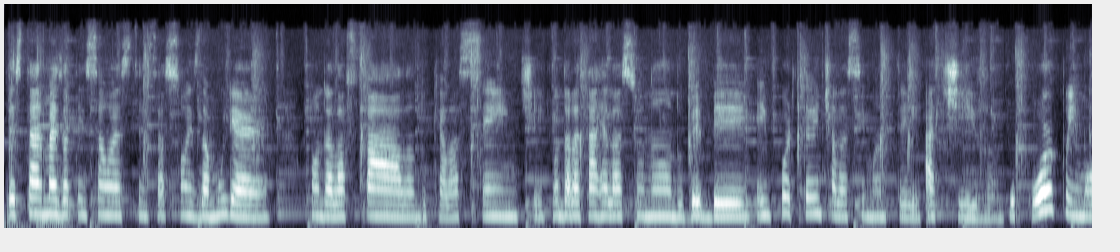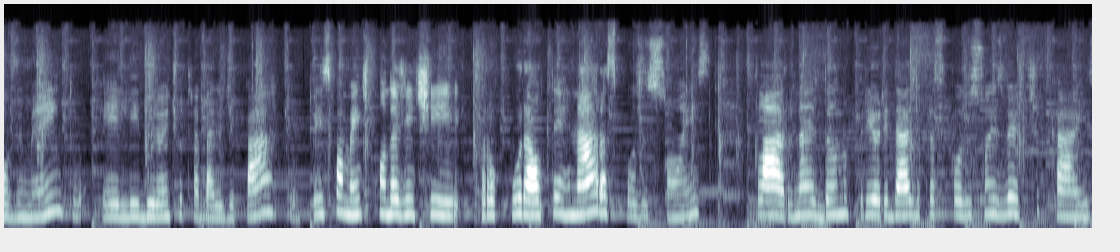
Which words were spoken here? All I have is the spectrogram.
prestar mais atenção às sensações da mulher, quando ela fala do que ela sente, quando ela está relacionando o bebê, é importante ela se manter ativa. O corpo em movimento, ele durante o trabalho de parto, principalmente quando a gente procura alternar as posições, claro, né, dando prioridade para as posições verticais,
